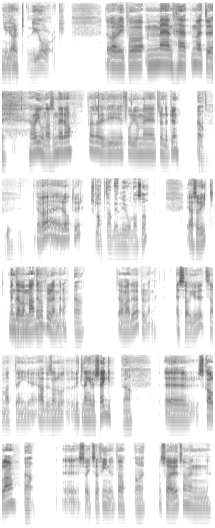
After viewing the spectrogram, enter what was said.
New York. New York. Da var vi på Manhattan, vet du. Det var Jonassen der òg. Vi for jo med Trøndertun. Ja. Det var en rå tur. Slapp de inn Jonas òg? Ja, så vidt. Men det var meg det var problemet, da. Ja. Det var meg det var problemet. Jeg så jo ut som at jeg, jeg hadde sånn litt lengre skjegg. Ja. Eh, skalla. Ja. Eh, så ikke så fin ut, da. Nei. Så jeg ut som en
